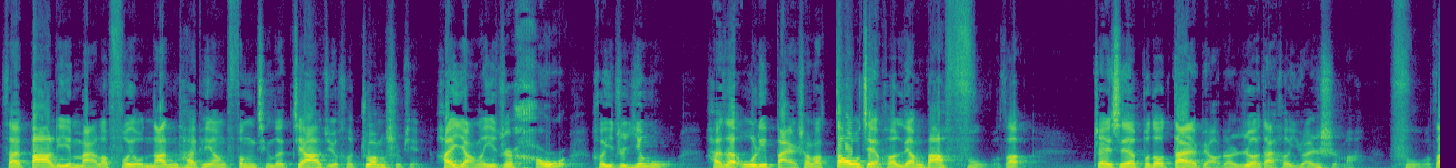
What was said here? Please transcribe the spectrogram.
在巴黎买了富有南太平洋风情的家具和装饰品，还养了一只猴和一只鹦鹉，还在屋里摆上了刀剑和两把斧子。这些不都代表着热带和原始吗？斧子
